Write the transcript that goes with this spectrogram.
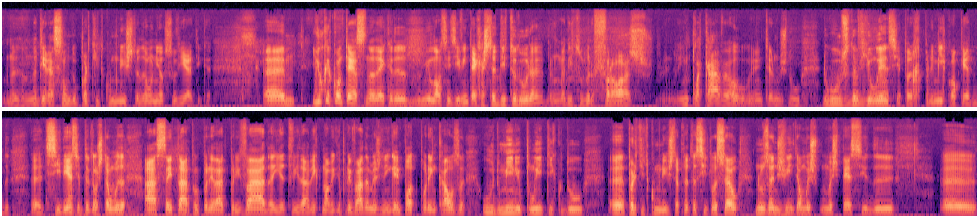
na, direção do Partido Comunista da União Soviética. Um, e o que acontece na década de 1920 é que esta ditadura, uma ditadura feroz, implacável em termos do, do uso da violência para reprimir qualquer de, uh, dissidência, portanto eles estão a, a, aceitar propriedade privada e atividade económica privada, mas ninguém pode pôr em causa o domínio político do uh, Partido Comunista. Portanto, a situação nos anos 20 é uma, uma espécie de uh,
